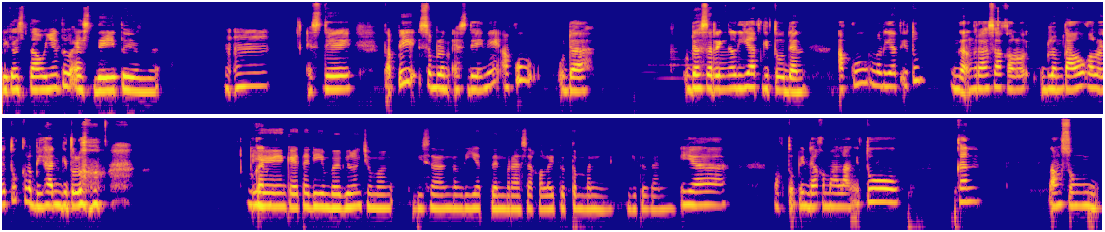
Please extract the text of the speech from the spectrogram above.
dikasih taunya tuh SD itu ya mbak. Mm-mm, SD tapi sebelum SD ini aku udah udah sering ngeliat gitu dan aku ngeliat itu nggak ngerasa kalau belum tahu kalau itu kelebihan gitu loh bukan Iya yang kayak tadi Mbak bilang cuma bisa ngeliat dan merasa kalau itu temen gitu kan. iya waktu pindah ke Malang itu kan langsung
